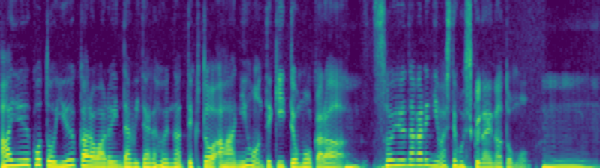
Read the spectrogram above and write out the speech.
ああいうことを言うから悪いんだみたいな風になっていくとああ日本的って思うから、うん、そういう流れにはしてほしくないなと思う。うん。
